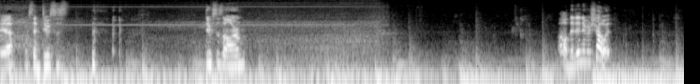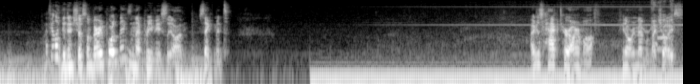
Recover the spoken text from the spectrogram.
Oh yeah, we said Deuce's Deuce's arm. Oh, they didn't even show it. I feel like they didn't show some very important things in that previously on segment. I just hacked her arm off, if you don't remember my choice.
